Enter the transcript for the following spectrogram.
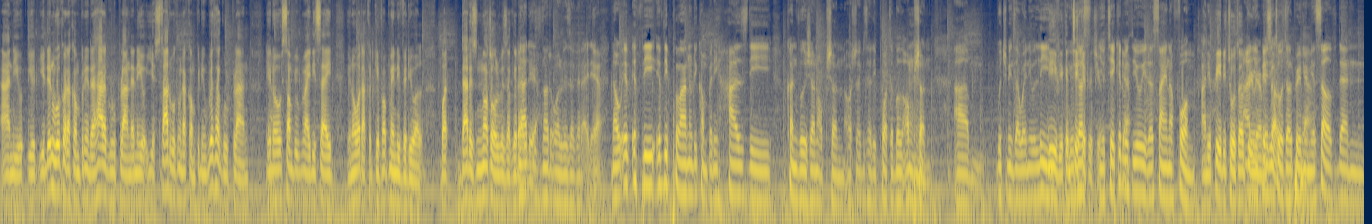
and you, you, you didn't work with a company that had a group plan, then you, you start working with a company with a group plan you know, some people might decide, you know what, I could give up my individual, but that is not always a good that idea. That is not always a good idea. Yeah. Now, if, if the if the plan of the company has the conversion option, or should I say the portable mm-hmm. option, mm-hmm. um, which means that when you leave, leave you can you take just, it with you. You take it yeah. with you. You just sign a form, and you pay the total and premium. you pay yourself. the total premium yeah. yourself. Then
